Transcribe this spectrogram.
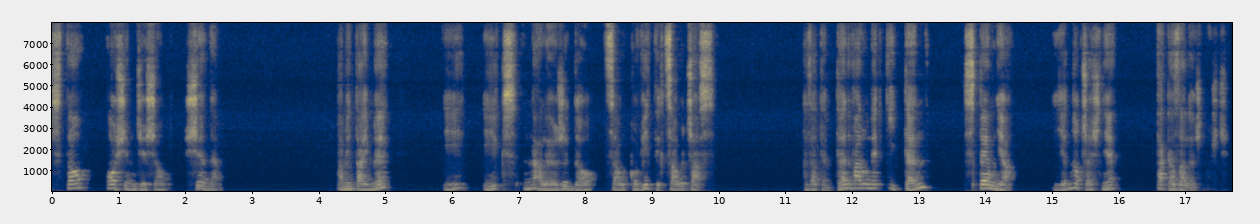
187. Pamiętajmy, i x należy do całkowitych cały czas. A zatem ten warunek i ten spełnia jednocześnie taka zależność.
